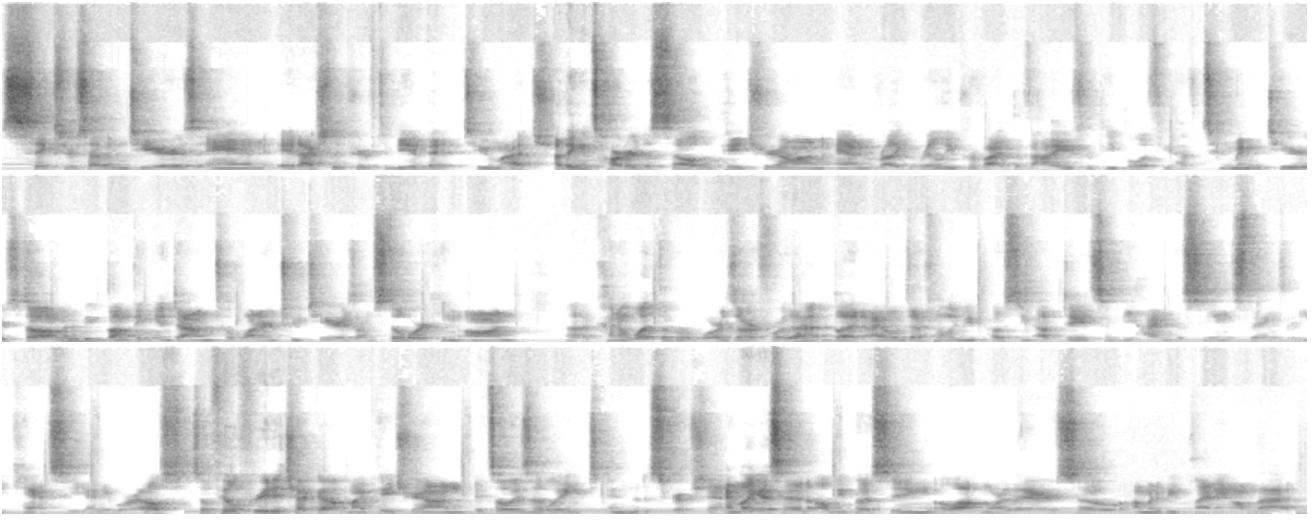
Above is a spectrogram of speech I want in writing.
six or seven tiers and it actually proved to be a bit too much. I think it's harder to sell the Patreon and like really provide the value for people if you have too many tiers. So I'm gonna be bumping it down to one or two tiers. I'm still working on uh, kind of what the rewards are for that, but I will definitely be posting updates and behind the scenes things that you can't see anywhere else. So feel free to check out my Patreon. It's always a link in the description. And like I said, I'll be posting a lot more there. So I'm gonna be planning on that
